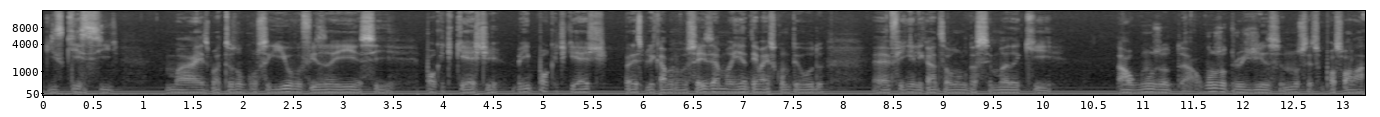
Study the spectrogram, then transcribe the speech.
que esqueci. Mas o Matheus não conseguiu, eu fiz aí esse pocketcast, bem pocketcast, para explicar para vocês. E amanhã tem mais conteúdo. É, fiquem ligados ao longo da semana que alguns, alguns outros dias, não sei se eu posso falar,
